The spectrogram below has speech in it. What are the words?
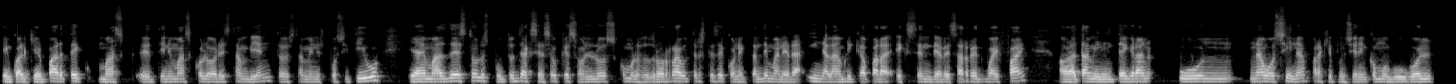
en cualquier parte, más, eh, tiene más colores también, entonces también es positivo, y además de esto, los puntos de acceso que son los, como los otros routers que se conectan de manera inalámbrica para extender esa red Wi-Fi, ahora también integran una bocina para que funcionen como Google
